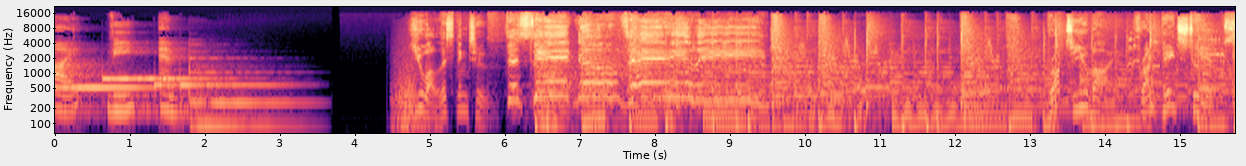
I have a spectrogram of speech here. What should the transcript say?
I V M. You are listening to The Signal Daily. Brought to you by Front Page Studios.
